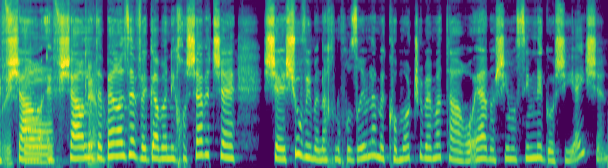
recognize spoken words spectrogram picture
אפשר, פה... אפשר כן. לדבר על זה, וגם אני חושבת ש, ששוב, אם אנחנו חוזרים למקומות שבהם אתה רואה אנשים עושים negotiation,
